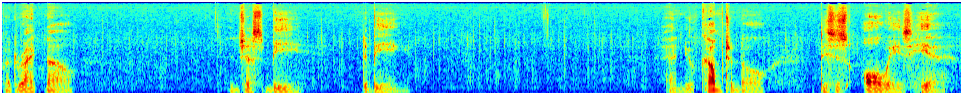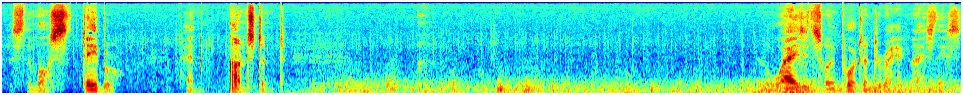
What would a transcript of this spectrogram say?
But right now, just be the being. And you come to know this is always here. It's the most stable and constant. Why is it so important to recognize this?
